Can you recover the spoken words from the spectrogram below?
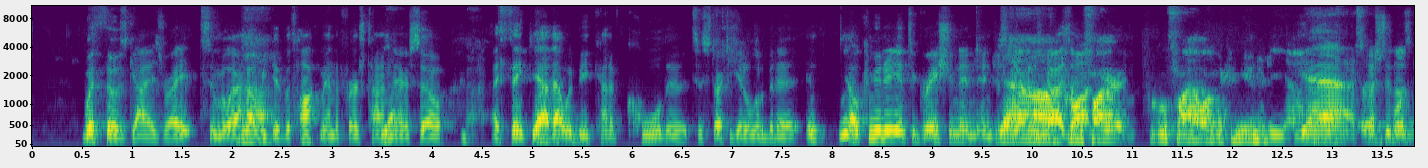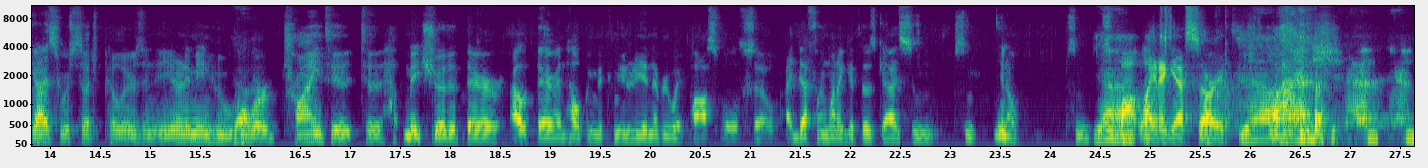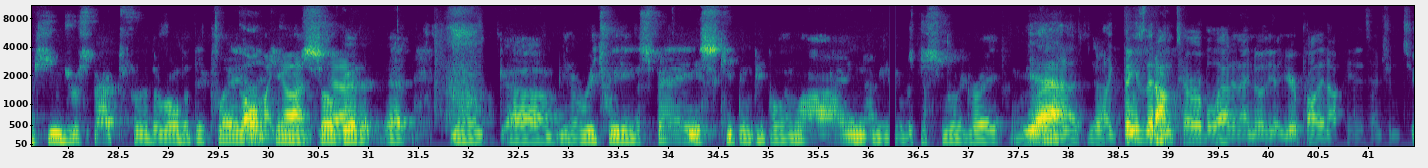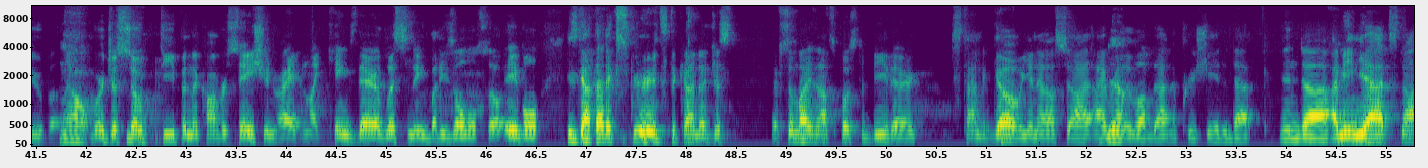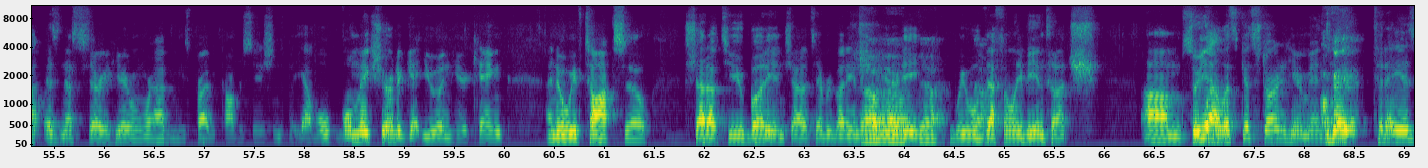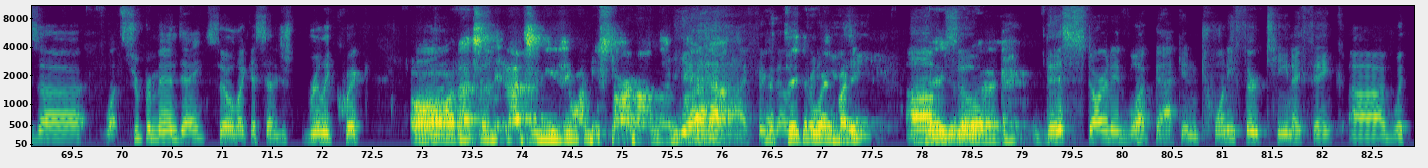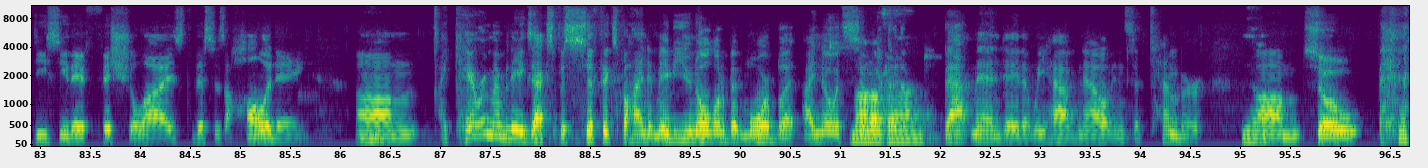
with those guys, right? Similar yeah. how we did with Hawkman the first time yeah. there. So yeah. I think, yeah, that would be kind of cool to, to start to get a little bit of, in, you know, community integration and, and just get those guys profile, on here. And, profile on the community. Yeah, especially those guys who are such pillars and, you know what I mean? Who, who are trying to, to make sure that they're out there and helping the community in every way possible. So I definitely want to get those guys some, some, you know, some yeah. spotlight, I guess. Sorry. Yeah, and, and, and huge respect for the role that they play. Oh my King God, so yeah. good at, at, you know um, you know retweeting the space, keeping people in line. I mean, it was just really great. Yeah, really great. yeah, like things that I'm terrible at, and I know that you're probably not paying attention to, but like, no, we're just so no. deep in the conversation, right? And like King's there listening, but he's also able. He's got that experience to kind of just if somebody's not supposed to be there, it's time to go, you know. So I, I really love that and appreciated that. And uh, I mean, yeah, it's not as necessary here when we're having these private conversations, but yeah, we'll we'll make sure to get you in here, King. I know we've talked, so shout out to you, buddy, and shout out to everybody in the shout community. Out, yeah, we will yeah. definitely be in touch. Um, so yeah, let's get started here, man. Okay. Today, today is uh, what Superman Day. So like I said, just really quick. Oh, uh, that's an that's an easy one to start on then. Yeah, I figured that take it away, easy. buddy. Um, so this started what back in 2013, I think. Uh, with DC, they officialized this as a holiday. Mm-hmm. Um, I can't remember the exact specifics behind it. Maybe you know a little bit more, but I know it's similar to the Batman Day that we have now in September. Yeah. Um, so,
